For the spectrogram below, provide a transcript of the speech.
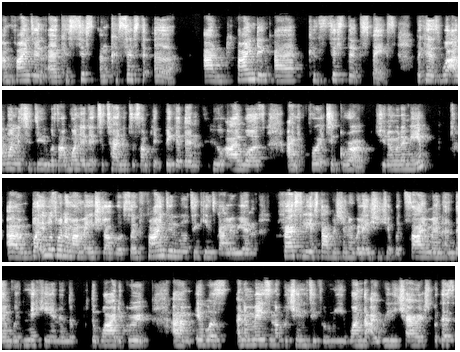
and finding a consistent, consistent, uh, and finding a consistent space because what I wanted to do was I wanted it to turn into something bigger than who I was and for it to grow. Do you know what I mean? Um, but it was one of my main struggles. So finding Milton Keynes Gallery and firstly establishing a relationship with Simon and then with Nikki and then the, the wider group, um, it was an amazing opportunity for me, one that I really cherished because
